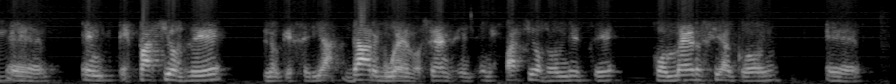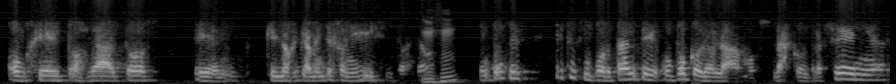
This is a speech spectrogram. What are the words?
Eh, en espacios de lo que sería dark web, o sea, en, en espacios donde se comercia con eh, objetos, datos que lógicamente son ilícitos. ¿no? Entonces, esto es importante, un poco lo hablábamos, las contraseñas,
